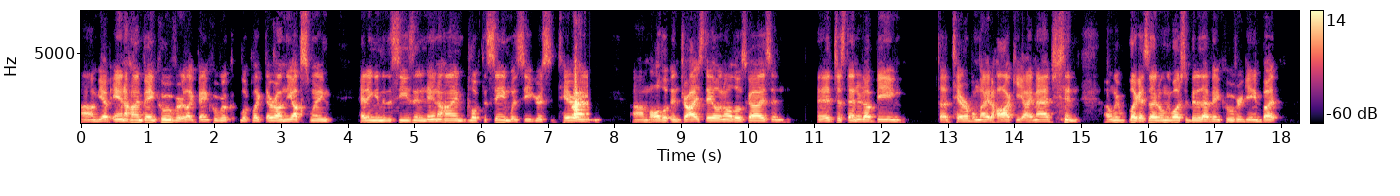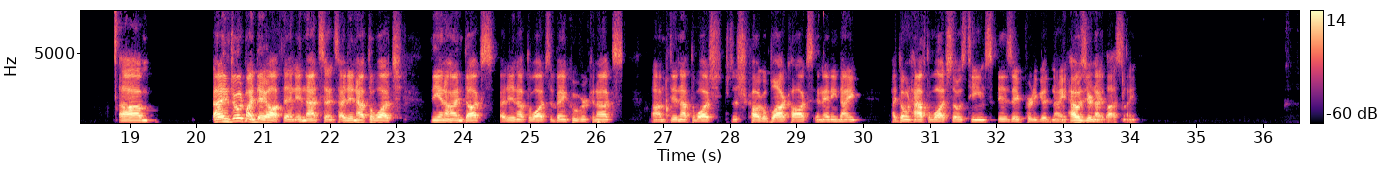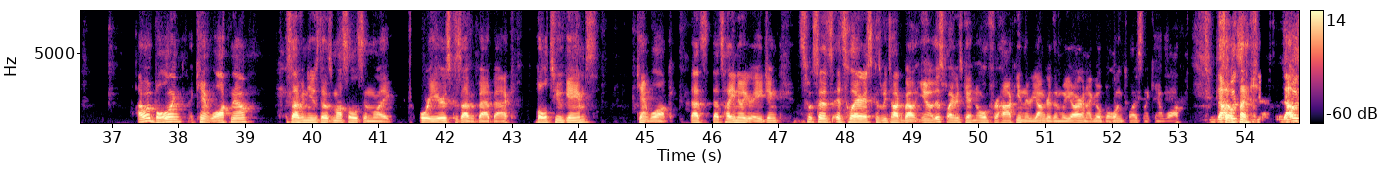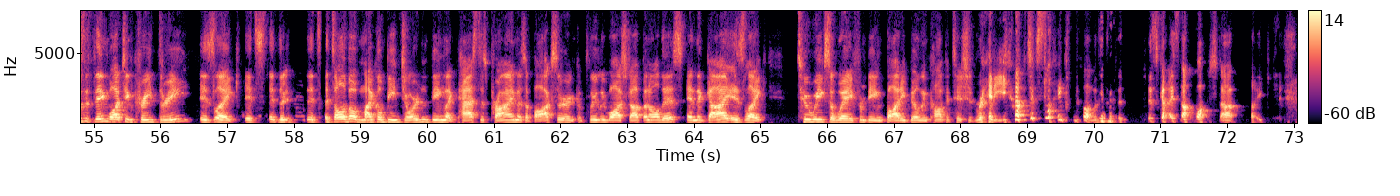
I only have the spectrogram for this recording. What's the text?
Um, you have Anaheim, Vancouver. Like Vancouver looked like they're on the upswing heading into the season, and Anaheim looked the same with Zegras and Terry um, all the in Drysdale and all those guys, and it just ended up being a terrible night of hockey. I imagine. I only, like I said, only watched a bit of that Vancouver game, but um, I enjoyed my day off. Then, in that sense, I didn't have to watch the Anaheim Ducks. I didn't have to watch the Vancouver Canucks. Um, didn't have to watch the Chicago Blackhawks. And any night I don't have to watch those teams is a pretty good night. How was your night last night? I went bowling. I can't walk now because I haven't used those muscles in like four years because I have a bad back. Bowl two games, can't walk. That's that's how you know you're aging. So, so it's, it's hilarious because we talk about you know this player is getting old for hockey and they're younger than we are, and I go bowling twice and I can't walk. That so, was like that was the thing. Watching Creed three is like it's it, it's it's all about Michael B. Jordan being like past his prime as a boxer and completely washed up and all this, and the guy is like two weeks away from being bodybuilding competition ready. I'm just like, no, this, guy's not washed up. Like,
